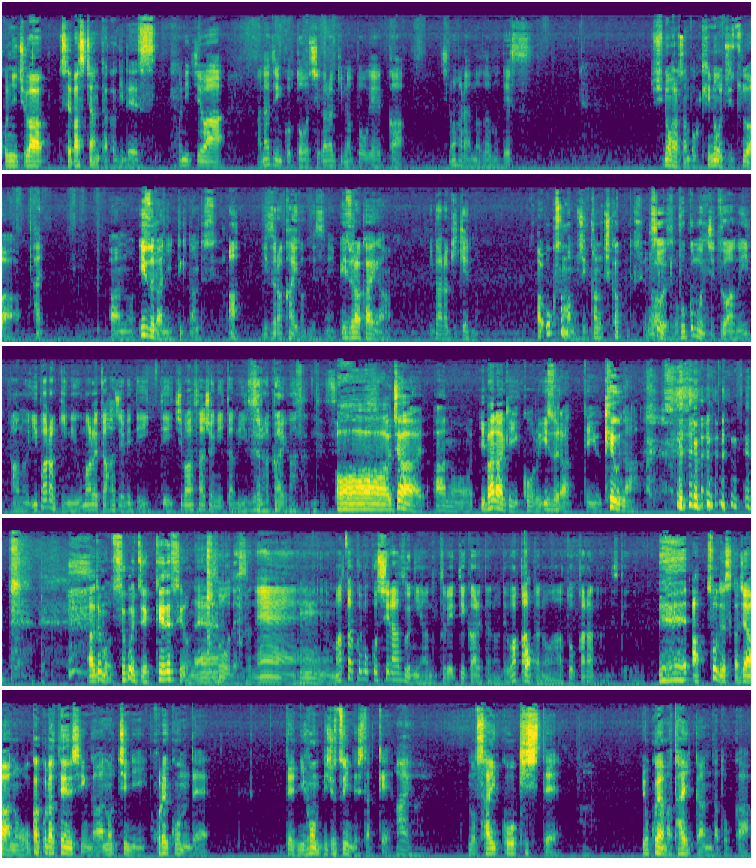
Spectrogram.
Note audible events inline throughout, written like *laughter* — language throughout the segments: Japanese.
こんにちは、セバスチャン高木です。こんにちは。アナジンこと信楽の陶芸家篠原望です。篠原さん、僕昨日実ははい。あのイズラに行ってきたんですよ。あ、伊豆海岸ですね。イズラ海岸。茨城県の。あれ奥様の実家の近くですよね。そうです。僕も実はあのいあの茨城に生まれて初めて行って一番最初に行ったの伊豆海岸なんです。ああ、じゃああの茨城イコールイズラっていう稀有な。*laughs* あでもすごい絶景ですよね。そうですね、うん全く僕知らずにあの連れて行かれたので分かったのは後からなんですけどえー、あそうですか。じゃああの岡倉天心があの地に惚れ込んで、で日本美術院でしたっけ？はいはいの最高を期してはい横山大観だとか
